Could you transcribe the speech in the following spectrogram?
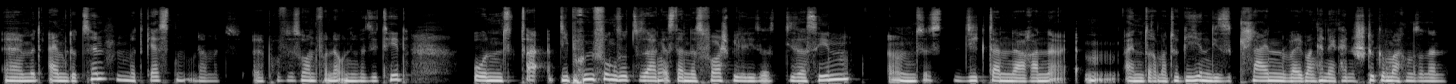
äh, mit einem Dozenten, mit Gästen oder mit äh, Professoren von der Universität. Und da, die Prüfung sozusagen ist dann das Vorspiel dieses, dieser Szenen. Und es liegt dann daran, ähm, eine Dramaturgie in diese kleinen, weil man kann ja keine Stücke machen, sondern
